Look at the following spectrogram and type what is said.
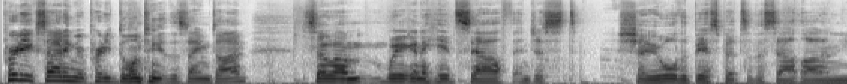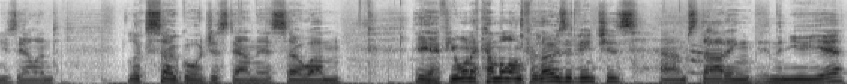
pretty exciting but pretty daunting at the same time. So um, we're going to head south and just show you all the best bits of the South Island of New Zealand looks so gorgeous down there. So um, yeah, if you want to come along for those adventures, um, starting in the new year,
